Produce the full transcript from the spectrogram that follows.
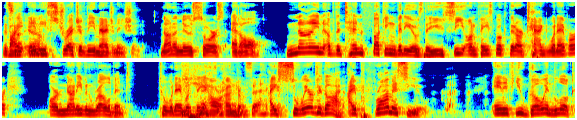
It's by not- yeah. any stretch of the imagination. not a news source at all. nine of the 10 fucking videos that you see on Facebook that are tagged whatever are not even relevant to whatever they are under. Exactly. I swear to God, I promise you. And if you go and look,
